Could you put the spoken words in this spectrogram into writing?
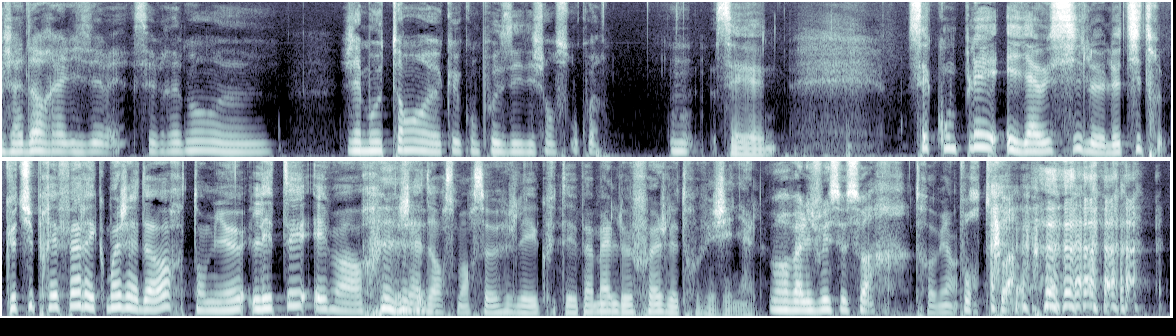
J'adore réaliser, ouais. c'est vraiment... euh, J'aime autant euh, que composer des chansons, quoi. C'est... C'est complet et il y a aussi le, le titre que tu préfères et que moi j'adore, tant mieux. L'été est mort. J'adore ce morceau, je l'ai écouté pas mal de fois, je l'ai trouvé génial. Bon, on va le jouer ce soir. Trop bien. Pour toi.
